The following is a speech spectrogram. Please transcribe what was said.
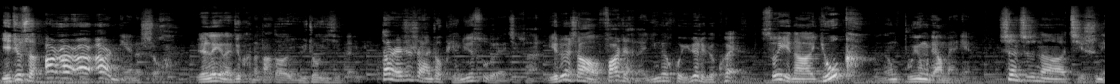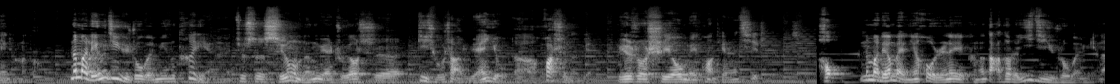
也就是二二二二年的时候，人类呢就可能达到宇宙一级文明。当然，这是按照平均速度来计算，理论上发展呢应该会越来越快，所以呢有可能不用两百年，甚至呢几十年就能到。那么零级宇宙文明的特点呢，就是使用能源主要是地球上原有的化石能源，比如说石油、煤矿、天然气这些东西。好，那么两百年后，人类可能达到了一级宇宙文明呢，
